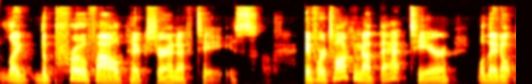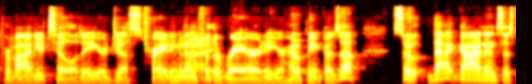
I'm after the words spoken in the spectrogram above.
like the profile picture NFTs, if we're talking about that tier, well, they don't provide utility. You're just trading them for the rarity. You're hoping it goes up. So that guidance is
